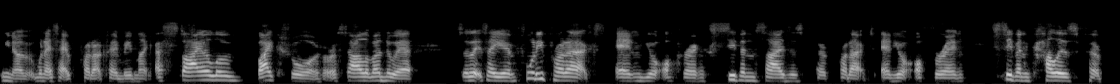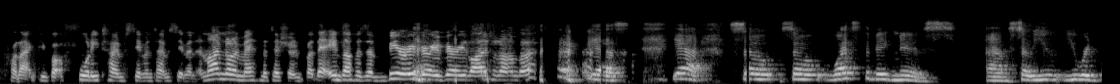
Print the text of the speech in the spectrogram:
you know, when I say product, I mean like a style of bike short or a style of underwear. So let's say you have 40 products and you're offering seven sizes per product and you're offering seven colors per product. You've got 40 times seven times seven. And I'm not a mathematician, but that ends up as a very, very, very large number. yes. Yeah. So so what's the big news? Um, so you you were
